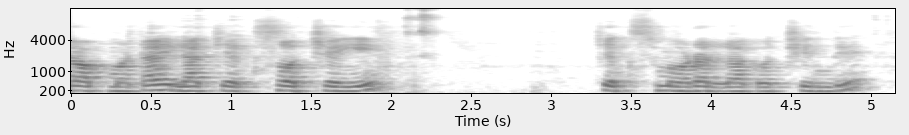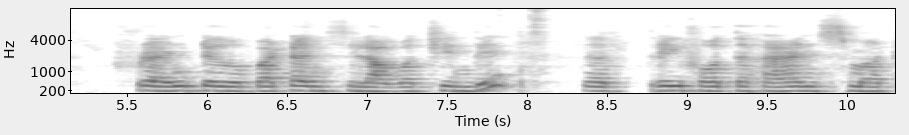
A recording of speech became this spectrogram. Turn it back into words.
టాప్ మాట. ఇలా చెక్స్ వచ్చాయి. చెక్స్ మోడల్ లాగా వచ్చింది. ఫ్రంట్ బటన్స్ ఇలా వచ్చింది. త్రీ ఫోర్త్ హ్యాండ్స్ మాట.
